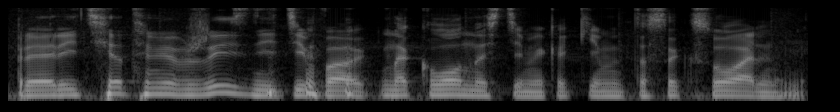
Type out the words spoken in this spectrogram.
приоритетами в жизни, типа наклонностями какими-то сексуальными.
